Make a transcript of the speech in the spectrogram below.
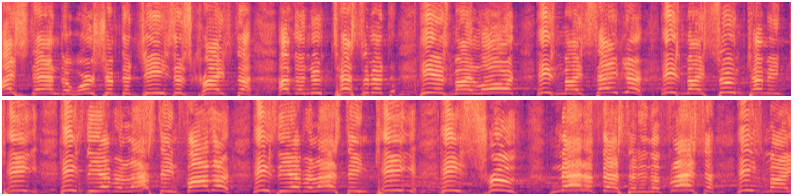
I stand to worship the Jesus Christ uh, of the New Testament. He is my Lord. He's my Savior. He's my soon coming King. He's the everlasting Father. He's the everlasting King. He's truth manifested in the flesh. He's my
